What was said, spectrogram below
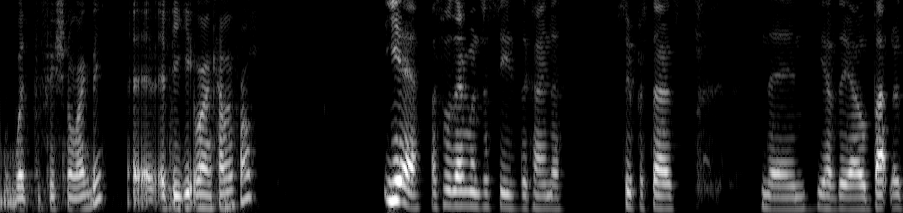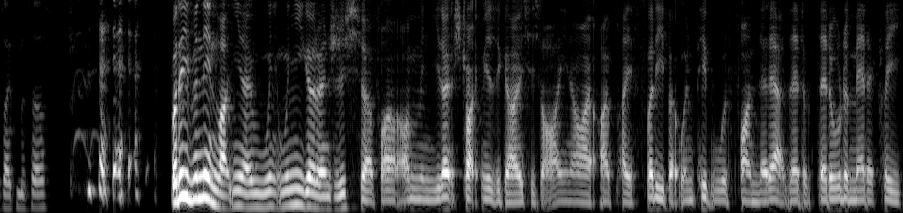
with professional rugby if you get where I'm coming from Yeah, I suppose everyone just sees the kind of superstars, and then you have the old battlers like myself. But even then, like you know, when, when you go to introduce yourself, I, I mean, you don't strike me as a guy who says, "Oh, you know, I, I play footy." But when people would find that out, they'd they'd automatically,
